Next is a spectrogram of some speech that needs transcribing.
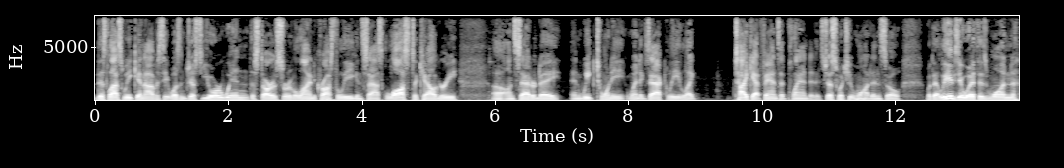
this last weekend, obviously, it wasn't just your win. The Stars sort of aligned across the league, and Sask lost to Calgary uh, on Saturday. And Week 20 went exactly like Ticat fans had planned it. It's just what you want. And so what that leaves you with is one,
